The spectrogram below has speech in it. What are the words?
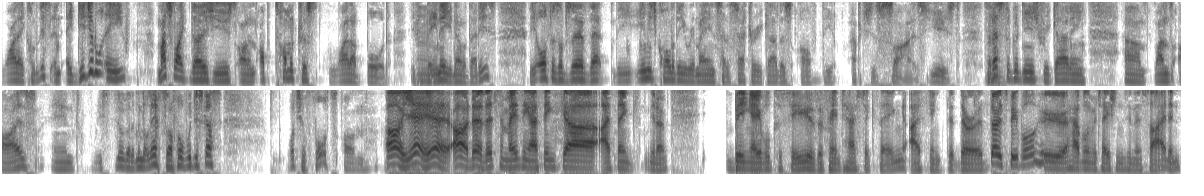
why they call this, an, a digital E, much like those used on an optometrist light-up board. If you've been there, you know what that is. The authors observed that the image quality remains satisfactory regardless of the aperture size used. So that's the good news regarding um, one's eyes. And we still got a minute left, so I thought we'd discuss. What's your thoughts on? Oh yeah, yeah. Oh no, that's amazing. I think uh, I think you know being able to see is a fantastic thing. I think that there are those people who have limitations in their sight, and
